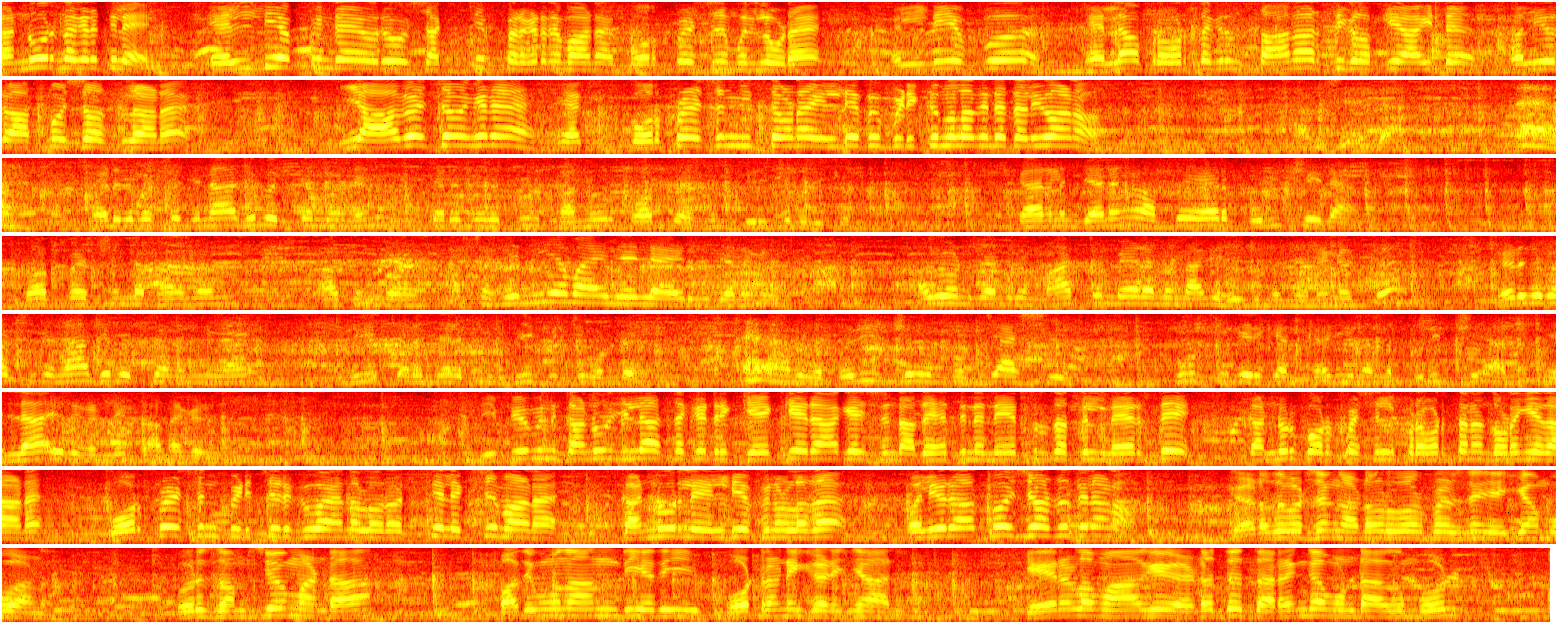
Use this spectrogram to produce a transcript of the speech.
കണ്ണൂർ നഗരത്തിലെ L D എഫിന്റെ ഒരു ശക്തി പ്രകടനമാണ് കോർപ്പറേഷന് മുന്നിലൂടെ. എൽ ഡി എഫ് എല്ലാ പ്രവർത്തകരും സ്ഥാനാർത്ഥികളൊക്കെ ആയിട്ട് വലിയൊരു ആത്മവിശ്വാസത്തിലാണ്. ഈ ആവേശം എങ്ങനെ കോർപ്പറേഷൻ ഇത്തവണ എൽ ഡി എഫ് പിടിക്കുന്നുള്ളതിന്റെ തെളിവാണോ? ഇടതുപക്ഷ ജനാധിപത്യ മുന്നണി തെരഞ്ഞെടുപ്പിൽ കണ്ണൂർ കോർപ്പറേഷൻ തിരിച്ചു പിടിക്കും കാരണം ജനങ്ങൾ അത്രയേറെ പ്രതീക്ഷയിലാണ് കോർപ്പറേഷന്റെ ഭരണം അതിന്റെ അസഹനീയമായ നിലയിലായിരുന്നു ജനങ്ങൾ. അതുകൊണ്ട് തന്നെ മാറ്റം വേണമെന്ന് ആഗ്രഹിക്കുന്ന ജനങ്ങൾക്ക് ഇടതുപക്ഷ ജനാധിപത്യ മുന്നണിയെ ഈ തെരഞ്ഞെടുപ്പിൽ വിജയിപ്പിച്ചുകൊണ്ട് അവരുടെ പ്രതീക്ഷയും പ്രത്യാശയും പൂർത്തീകരിക്കാൻ കഴിയുമെന്ന പ്രതീക്ഷയാണ് എല്ലായിടങ്ങളിലും കാണാൻ കഴിയുന്നത്. സി പി എമ്മിന് കണ്ണൂർ ജില്ലാ സെക്രട്ടറി കെ കെ രാഗേഷ് ഉണ്ട്. അദ്ദേഹത്തിന്റെ നേതൃത്വത്തിൽ നേരത്തെ കണ്ണൂർ കോർപ്പറേഷനിൽ പ്രവർത്തനം തുടങ്ങിയതാണ്. കോർപ്പറേഷൻ പിടിച്ചെടുക്കുക എന്നുള്ള ഒരൊറ്റ ലക്ഷ്യമാണ് കണ്ണൂരിലെ എൽ ഡി എഫിനുള്ളത്. വലിയൊരു ആത്മവിശ്വാസത്തിലാണോ? ഇടതുപക്ഷം കണ്ണൂർ കോർപ്പറേഷനെ ജയിക്കാൻ പോവാണ്. ഒരു സംശയവും വേണ്ട. പതിമൂന്നാം തീയതി വോട്ടെണ്ണി കഴിഞ്ഞാൽ കേരളമാകെ ഇടത്ത് തരംഗമുണ്ടാകുമ്പോൾ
